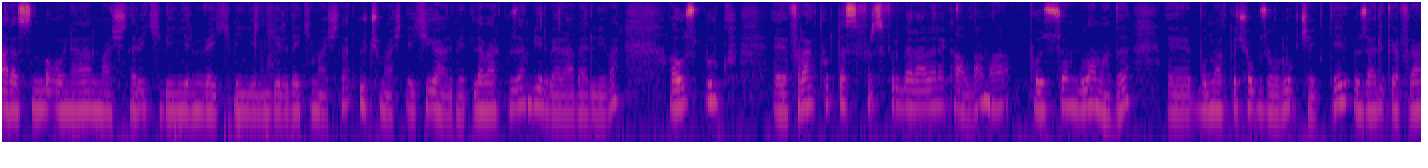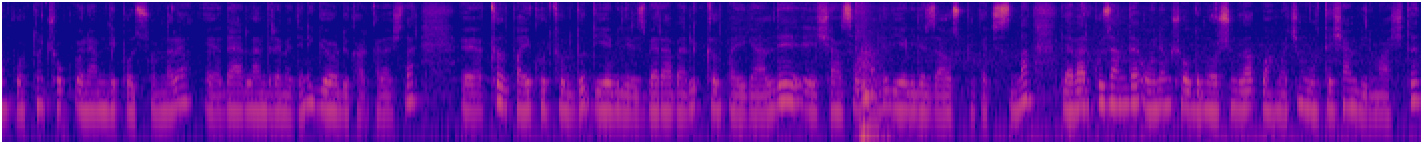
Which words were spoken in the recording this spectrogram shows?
arasında oynanan maçlar 2020 ve 2021'deki maçlar 3 maçta 2 galibiyet Leverkusen bir beraberliği var. Augsburg e, Frankfurt'ta 0-0 berabere kaldı ama pozisyon bulamadı. E, bulmakta çok zorluk çekti. Özellikle Frankfurt'un çok önemli pozisyonları e, değerlendiremediğini gördük arkadaşlar. E, kıl payı kurtuldu diyebiliriz. Beraberlik kıl payı geldi. E, şansa geldi diyebiliriz Augsburg açısından. Leverkusen'de oynamış olduğum Mönchengladbach maçı muhteşem bir maçtı.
